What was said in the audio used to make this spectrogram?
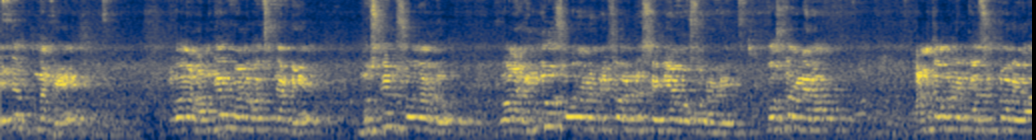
ఏం జరుగుతుందంటే ఇవాళ రంజాన్ పండుగ వచ్చిందంటే ముస్లిం సోదరులు ఇవాళ హిందూ సోదరులు పిలుచుకోవాలంటే సెమియా వస్తారండి వస్తారు లేదా? అన్నదమ్ములు కలిసి ఉంటాం లేదా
